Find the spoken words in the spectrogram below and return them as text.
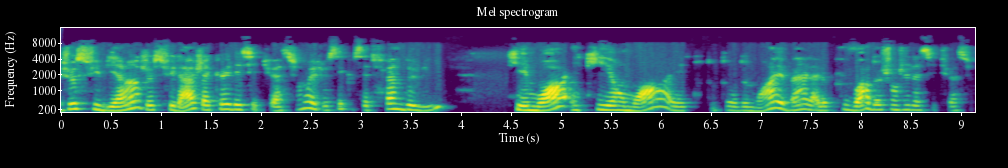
je suis bien, je suis là, j'accueille les situations et je sais que cette flamme de vie, qui est moi et qui est en moi et tout autour de moi, et eh ben, elle a le pouvoir de changer la situation.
